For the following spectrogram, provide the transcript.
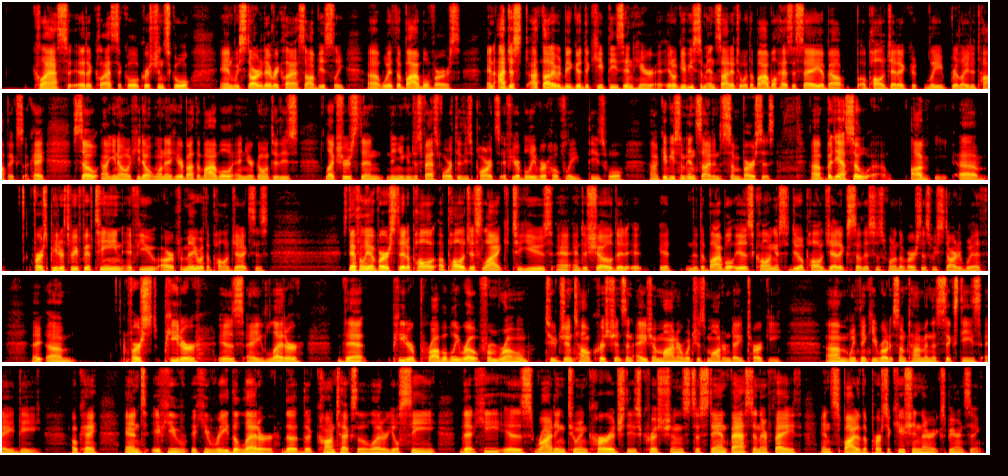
class at a classical Christian school, and we started every class obviously uh, with a Bible verse. And I just I thought it would be good to keep these in here. It'll give you some insight into what the Bible has to say about apologetically related topics. Okay, so uh, you know if you don't want to hear about the Bible and you're going through these lectures, then then you can just fast forward through these parts. If you're a believer, hopefully these will uh, give you some insight into some verses. Uh, but yeah, so uh, um, First Peter three fifteen, if you are familiar with apologetics, is it's definitely a verse that apologists like to use and, and to show that it it that the Bible is calling us to do apologetics. So this is one of the verses we started with. Um, First Peter is a letter that Peter probably wrote from Rome to Gentile Christians in Asia Minor, which is modern day Turkey. Um, we think he wrote it sometime in the 60s AD. Okay, and if you if you read the letter, the the context of the letter, you'll see that he is writing to encourage these Christians to stand fast in their faith in spite of the persecution they're experiencing.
